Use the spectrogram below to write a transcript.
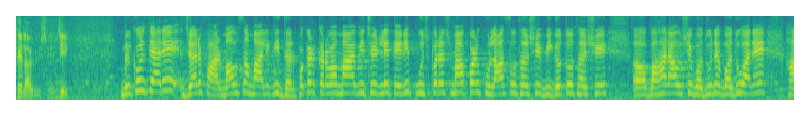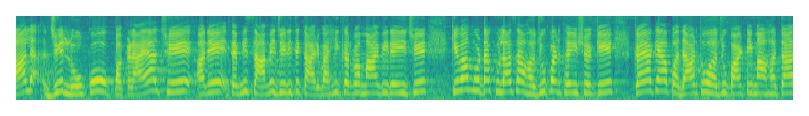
ફેલાવ્યું છે. જી. બિલકુલ, ત્યારે જ્યારે ફાર્મ હાઉસના માલિકની ધરપકડ કરવામાં આવી છે એટલે તેની પૂછપરછમાં પણ ખુલાસો થશે, વિગતો થશે બહાર આવશે વધુ ને વધુ અને હાલ જે લોકો પકડાયા છે અને તેમની સામે જે રીતે કાર્યવાહી કરવામાં આવી રહી છે, કેવા મોટા ખુલાસા હજુ પણ થઈ શકે કયા કયા પદાર્થો હજુ પાર્ટીમાં હતા,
